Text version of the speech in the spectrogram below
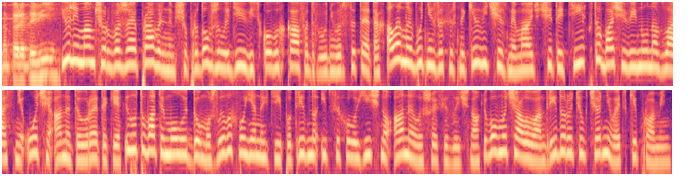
на передовій. Юлій Мамчур вважає правильним, що продовжили дію військових кафедр в університетах, але майбутніх захисників вітчизни мають вчити ті, хто бачив війну на власні очі, а не теоретики. І готувати молодь до можливих воєнних дій потрібно і психологічно, а не лише фізично. Любов Мочалова, Андрій Доротюк, Чернівецький промінь.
